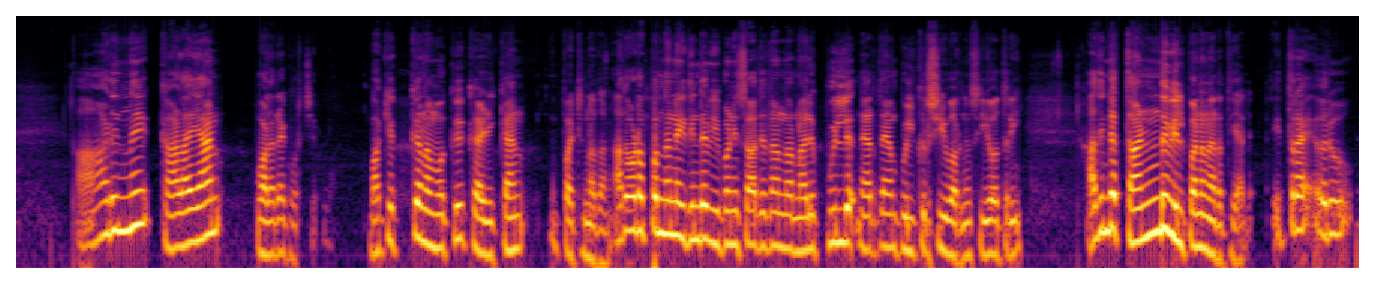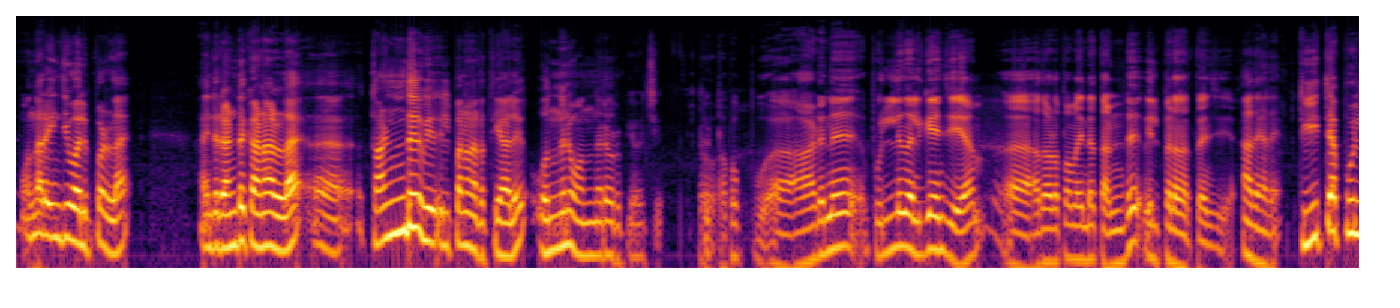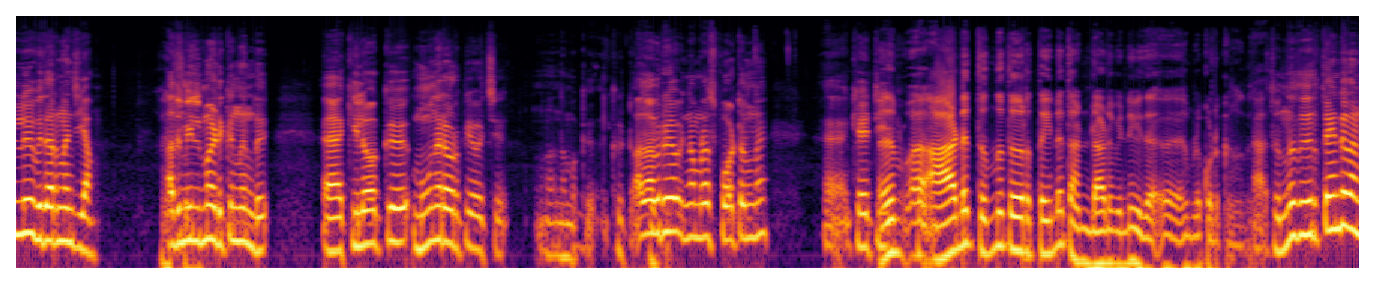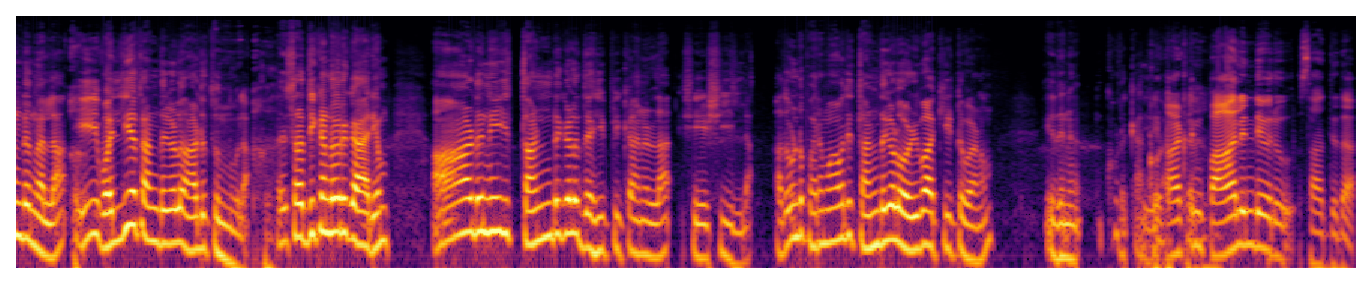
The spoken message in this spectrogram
ആടിന് കളയാൻ വളരെ കുറച്ചേ ഉള്ളൂ. ബാക്കിയൊക്കെ നമുക്ക് കഴിക്കാൻ പറ്റുന്നതാണ്. അതോടൊപ്പം തന്നെ ഇതിന്റെ വിപണി സാധ്യത എന്ന് പറഞ്ഞാൽ പുല്ല് നേരത്തെ ഞാൻ പുൽകൃഷി പറഞ്ഞു സി ഒ ത്രീ അതിന്റെ തണ്ട് വിൽപ്പന നടത്തിയാൽ ഇത്ര ഒരു ഒന്നര ഇഞ്ച് വലുപ്പമുള്ള അതിന്റെ രണ്ട് കണമുള്ള തണ്ട് വിൽപ്പന നടത്തിയാൽ ഒന്നിന് ഒന്നര റുപ്യ വെച്ച് അപ്പോൾ ആടിന് പുല്ല് നൽകുകയും ചെയ്യാം അതോടൊപ്പം അതിന്റെ തണ്ട് വിൽപ്പന നടത്തുകയും ചെയ്യാം. അതെ അതെ. തീറ്റ പുല്ല് വിതരണം ചെയ്യാം. അത് മിൽമ എടുക്കുന്നുണ്ട്. കിലോക്ക് മൂന്നര ഉറുപ്പ്യ വെച്ച് നമുക്ക് കിട്ടും. അത് അവർ നമ്മുടെ സ്പോട്ടിൽ നിന്ന് കയറ്റി ആട് തിന്ന് തീർത്തതിന്റെ തണ്ടാണ് പിന്നെ ഇത് നമ്മൾ കൊടുക്കുന്നത്. തിന്ന് തീർത്തതിന്റെ തണ്ട് എന്നല്ല ഈ വലിയ തണ്ടുകൾ ആട് തിന്നൂല. അത് ശ്രദ്ധിക്കേണ്ട ഒരു കാര്യം ആടിന് ഈ തണ്ടുകൾ ദഹിപ്പിക്കാനുള്ള ശേഷിയില്ല. അതുകൊണ്ട് പരമാവധി തണ്ടുകൾ ഒഴിവാക്കിയിട്ട് വേണം ഇതിന് കൊടുക്കാൻ. ആട്ടിൻ പാലിന്റെ ഒരു സാധ്യത.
